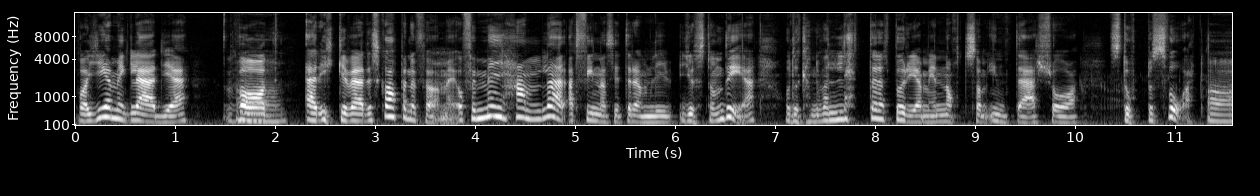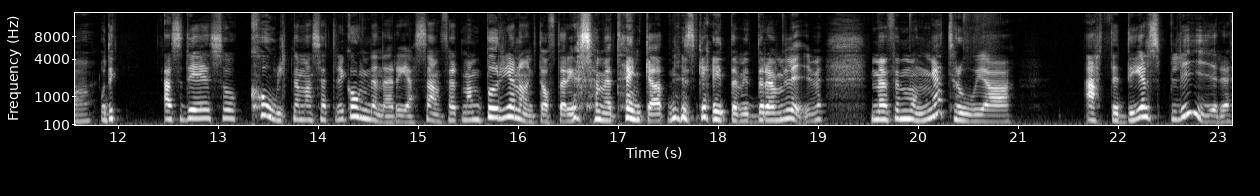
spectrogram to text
vad ger mig glädje, vad är icke värdeskapande för mig? Och för mig handlar att finna sitt drömliv just om det. Och då kan det vara lättare att börja med något som inte är så stort och svårt. Ja. Och det, alltså det är så coolt när man sätter igång den där resan. För att man börjar nog inte ofta resa med att tänka att nu ska jag hitta mitt drömliv. Men för många tror jag att det dels blir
